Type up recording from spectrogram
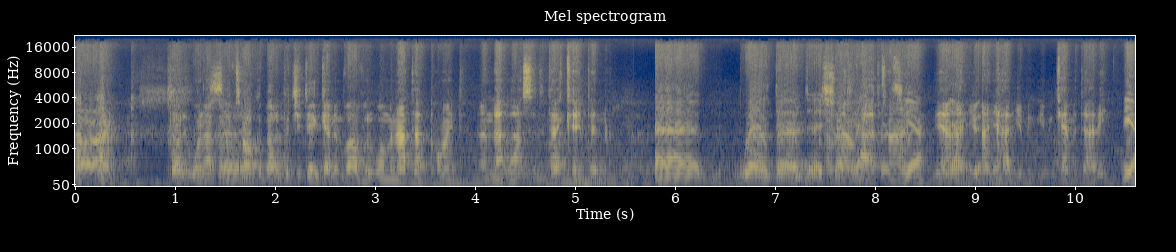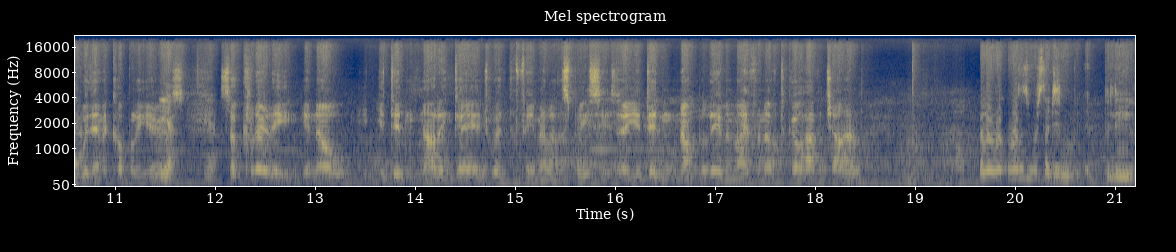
All right. But we're not going to talk about it. But you did get involved with a woman at that point, and that lasted a decade, didn't it? Uh, well, there shortly that afterwards, time. yeah, yeah, and you and you had you, you became a daddy. Yeah. Within a couple of years. Yeah, yeah. So clearly, you know, you didn't not engage with the female of the species, or you didn't not believe in life enough to go have a child. Well, it wasn't so much that I didn't believe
